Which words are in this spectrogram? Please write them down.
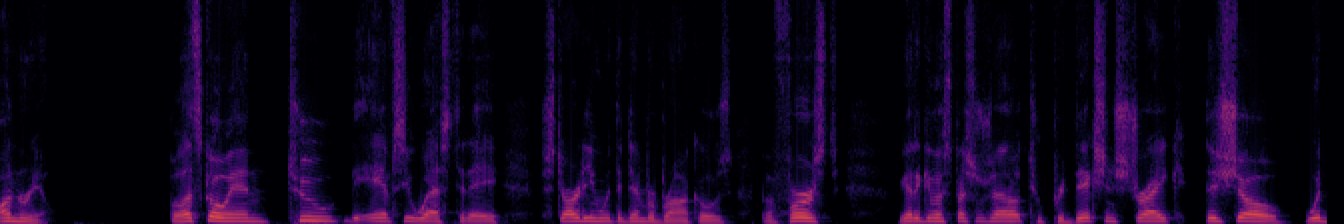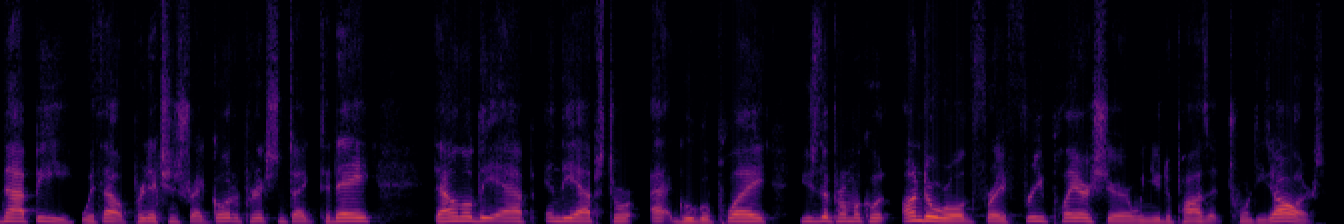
Unreal. But let's go in to the AFC West today, starting with the Denver Broncos. But first, we got to give a special shout out to Prediction Strike. This show would not be without Prediction Strike. Go to Prediction Strike today. Download the app in the App Store at Google Play. Use the promo code Underworld for a free player share when you deposit $20.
